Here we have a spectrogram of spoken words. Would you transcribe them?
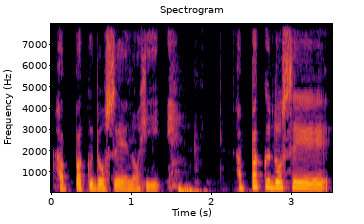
八白土星の日。八白土星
